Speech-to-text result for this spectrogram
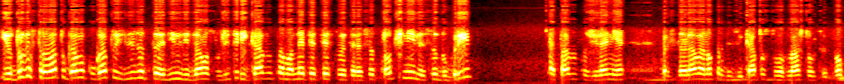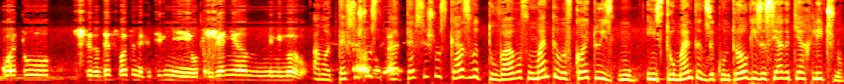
И от друга страна, тогава, когато излизат един или двама служители и казват, ама не, те тестовете не са точни, не са добри, е, това, за съжаление, представлява едно предизвикателство в нашето общество, което ще даде своите негативни отражения неминуемо. Ама те всъщност, а, те всъщност казват това в момента, в който из, инструментът за контрол ги засяга тях лично.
